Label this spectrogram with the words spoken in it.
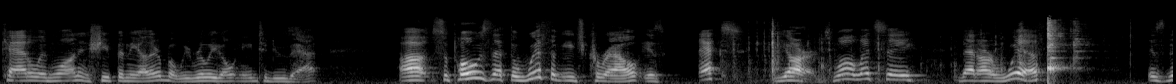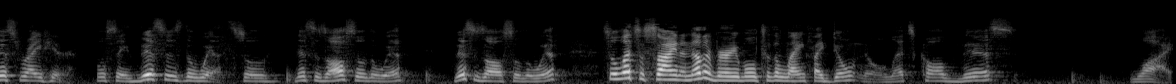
cattle in one and sheep in the other, but we really don't need to do that. Uh, suppose that the width of each corral is x yards. Well, let's say that our width is this right here. We'll say this is the width. So this is also the width. This is also the width. So let's assign another variable to the length I don't know. Let's call this y.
